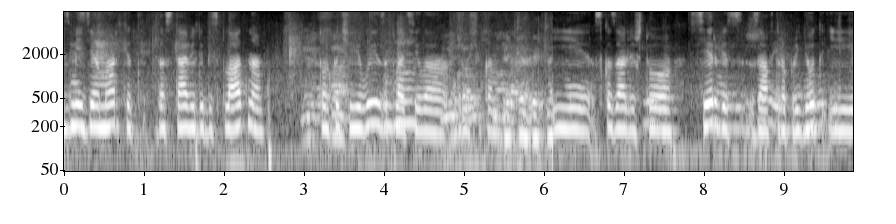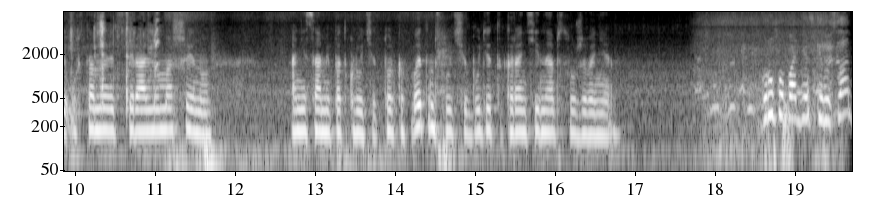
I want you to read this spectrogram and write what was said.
из Медиамаркет доставили бесплатно, только чаевые заплатила грузчикам. И сказали, что сервис завтра придет и установит стиральную машину. Они сами подключат. Только в этом случае будет карантинное обслуживание. Группа поддержки Руслан.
